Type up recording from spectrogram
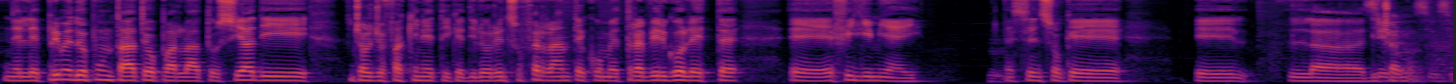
nelle prime due puntate ho parlato sia di Giorgio Facchinetti che di Lorenzo Ferrante come, tra virgolette, eh, figli miei. Mm. Nel senso che eh, il, diciamo, sì, sì,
